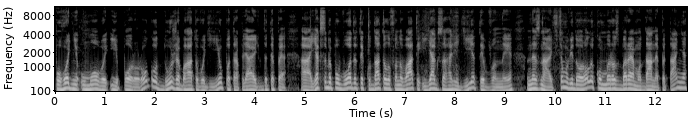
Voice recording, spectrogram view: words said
погодні умови і пору року, дуже багато водіїв потрапляють в ДТП. А як себе поводити, куди телефонувати і як взагалі діяти, вони не знають. В цьому відеоролику ми розберемо дане питання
